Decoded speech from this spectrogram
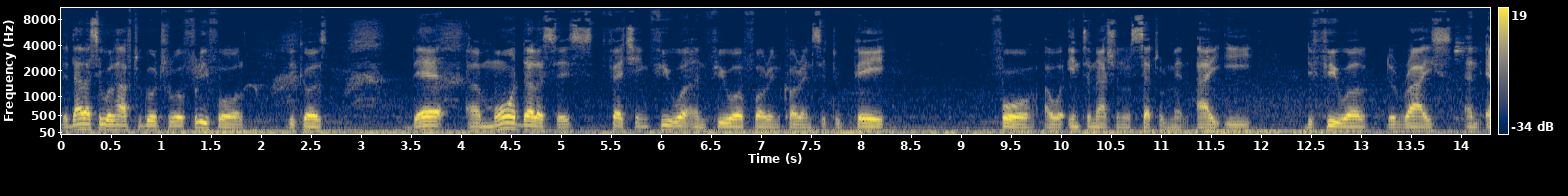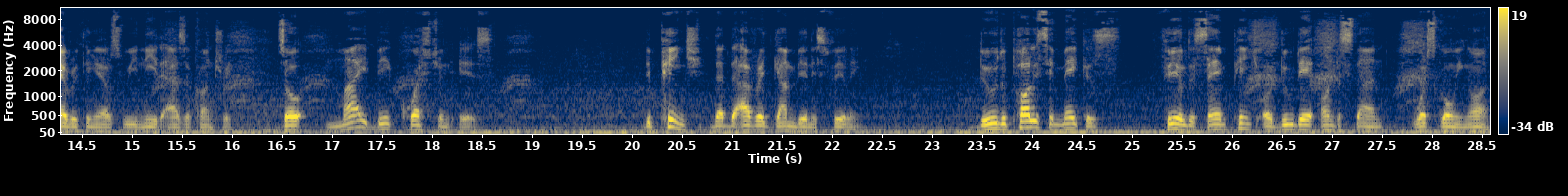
the dalasi will have to go through a free fall because there are more dalasis fetching fewer and fewer foreign currency to pay for our international settlement, i.e., the fuel, the rice, and everything else we need as a country. So, my big question is the pinch that the average Gambian is feeling. Do the policymakers feel the same pinch, or do they understand what's going on?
